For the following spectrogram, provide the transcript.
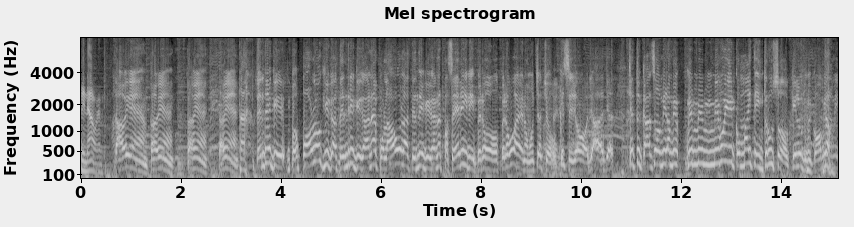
Y nada, bueno. Está bien, está bien, está bien, está bien. Está- Tendría que, por, por lógica, tendría que ganar por la ola, tendría que ganar Pacerini, pero, pero bueno, muchachos, qué sé yo, ya, ya, ya estoy cansado. Mira, me, me- me- voy a ir con Maite Intruso, que es lo que me comió a mí.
